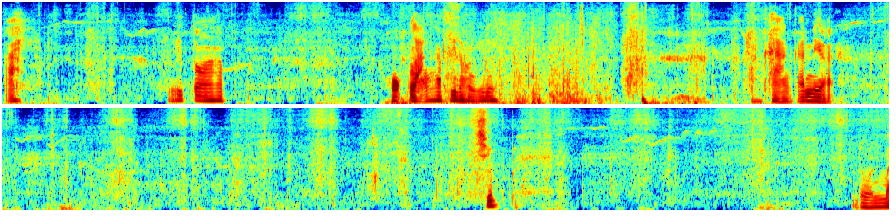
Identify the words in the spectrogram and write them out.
ไปนี่ต่อครับหกหลังครับพี่น้องอยู่นี่ข้างกันเนี่ยชุบ โดนไหม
